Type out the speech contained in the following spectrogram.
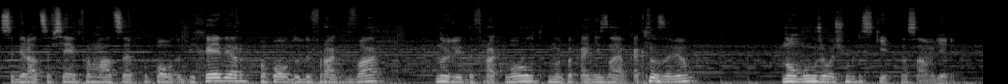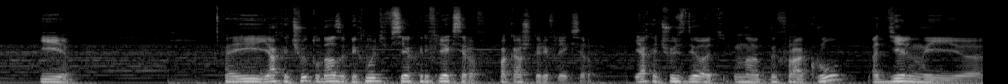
собираться вся информация по поводу Behavior, по поводу Defrag 2, ну или Defrag World, мы пока не знаем, как назовем, но мы уже очень близки, на самом деле. И, и я хочу туда запихнуть всех рефлексеров, пока что рефлексеров. Я хочу сделать на Defrag.ru отдельный э,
